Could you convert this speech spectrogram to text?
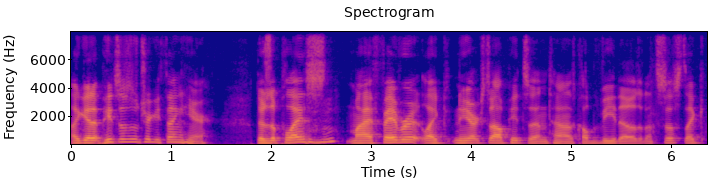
I get it. Pizza's a tricky thing here. There's a place, Mm-hmm. my favorite like New York style pizza in town is called Vito's, and it's just like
